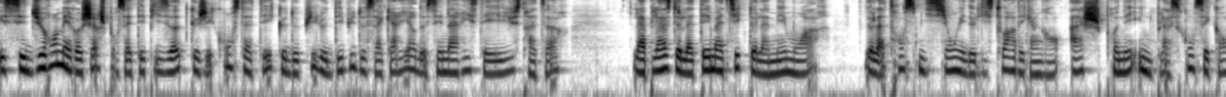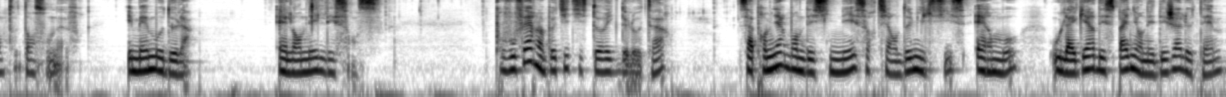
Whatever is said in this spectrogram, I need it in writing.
et c'est durant mes recherches pour cet épisode que j'ai constaté que depuis le début de sa carrière de scénariste et illustrateur, la place de la thématique de la mémoire, de la transmission et de l'histoire avec un grand H prenait une place conséquente dans son œuvre et même au-delà. Elle en est l'essence. Pour vous faire un petit historique de l'auteur, sa première bande dessinée, sortie en 2006, Hermo, où la guerre d'Espagne en est déjà le thème,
